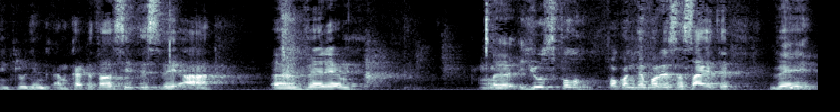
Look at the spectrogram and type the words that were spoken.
including um, capital cities, they are uh, very uh, useful for contemporary society. They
